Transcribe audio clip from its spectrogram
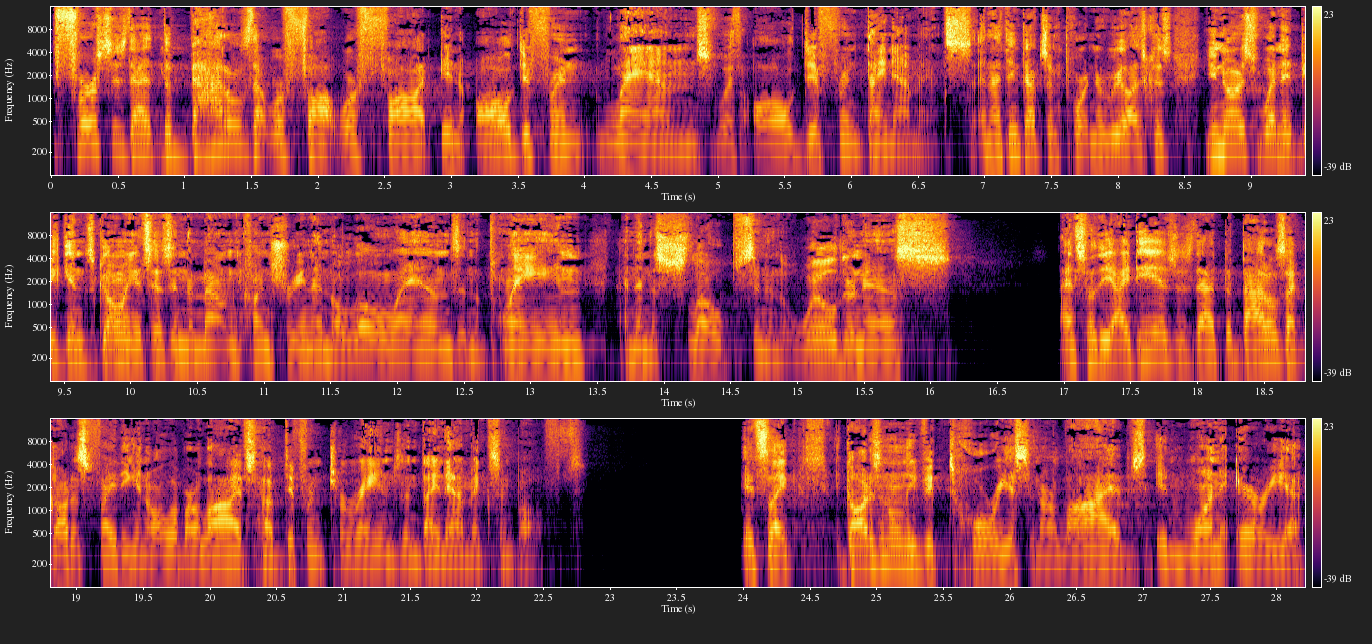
First is that the battles that were fought were fought in all different lands with all different dynamics. And I think that's important to realize because you notice when it begins going, it says in the mountain country and in the lowlands and the plain and in the slopes and in the wilderness. And so the idea is, is that the battles that God is fighting in all of our lives have different terrains and dynamics involved. It's like God isn't only victorious in our lives in one area,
